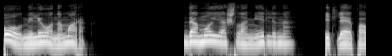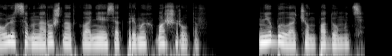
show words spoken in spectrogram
полмиллиона марок. Домой я шла медленно, петляя по улицам и нарочно отклоняясь от прямых маршрутов. Мне было о чем подумать.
